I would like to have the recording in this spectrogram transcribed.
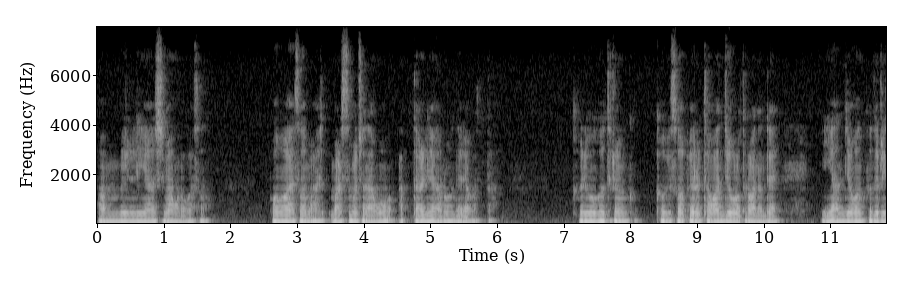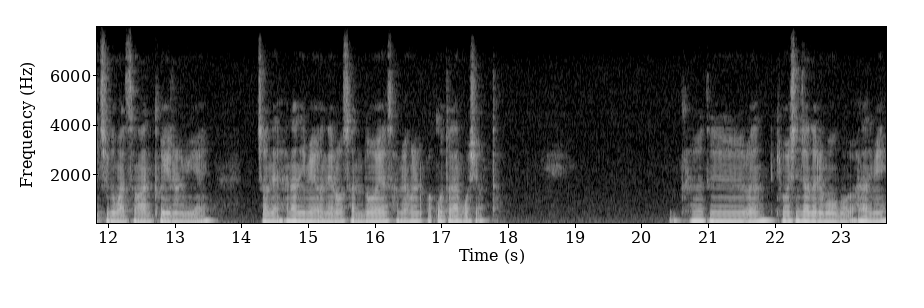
밤빌리아 지방으로 가서 버가에서 말씀을 전하고 아달리아로 내려갔다. 그리고 그들은 거기서 배를 타고 안디옥으로 돌아갔는데 이 안디옥은 그들이 지금 완성한 그 일을 위해 전에 하나님의 은혜로 전도의 사명을 받고 떠난 곳이었다. 그들은 교회 신자들을 모으고 하나님이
